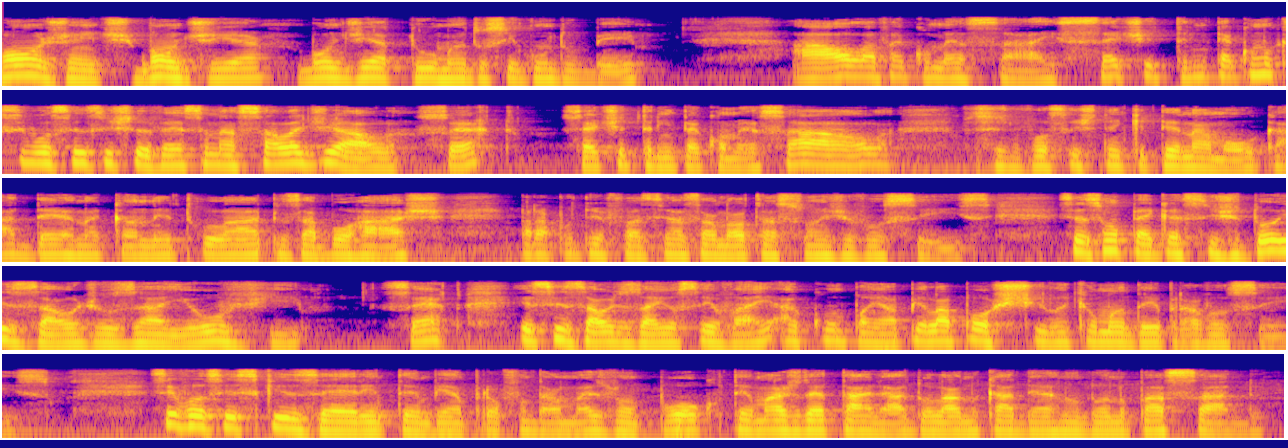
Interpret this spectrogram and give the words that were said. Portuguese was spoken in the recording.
Bom, gente, bom dia. Bom dia, turma do segundo B. A aula vai começar às 7h30. É como se vocês estivessem na sala de aula, certo? 7h30 começa a aula. Vocês, vocês têm que ter na mão o caderno, a caneta, o lápis, a borracha para poder fazer as anotações de vocês. Vocês vão pegar esses dois áudios aí e ouvir, certo? Esses áudios aí você vai acompanhar pela apostila que eu mandei para vocês. Se vocês quiserem também aprofundar mais um pouco, tem mais detalhado lá no caderno do ano passado.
